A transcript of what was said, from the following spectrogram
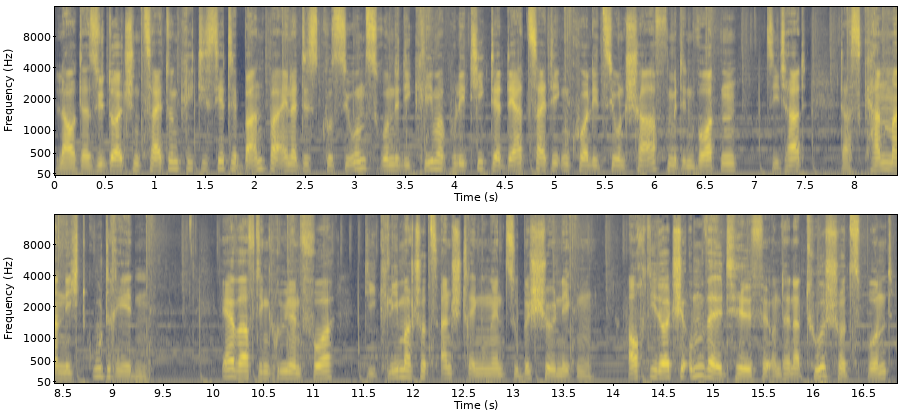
Laut der Süddeutschen Zeitung kritisierte Band bei einer Diskussionsrunde die Klimapolitik der derzeitigen Koalition scharf mit den Worten, Zitat, das kann man nicht gut reden. Er warf den Grünen vor, die Klimaschutzanstrengungen zu beschönigen. Auch die Deutsche Umwelthilfe und der Naturschutzbund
